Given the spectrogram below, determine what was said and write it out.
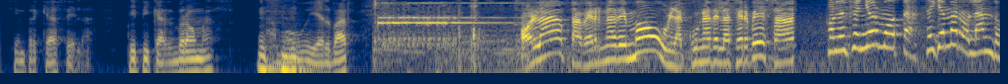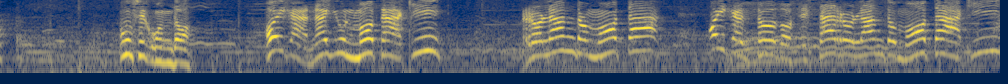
siempre que hace las típicas bromas a Moe y al bar. Hola, taberna de Moe, la cuna de la cerveza. Con el señor Mota, se llama Rolando. Un segundo. Oigan, ¿hay un Mota aquí? ¿Rolando Mota? Oigan todos, ¿está Rolando Mota aquí?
